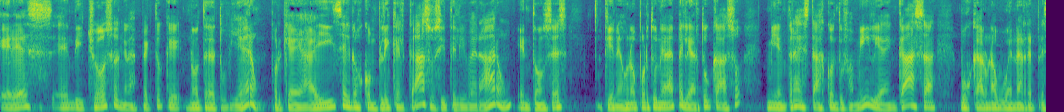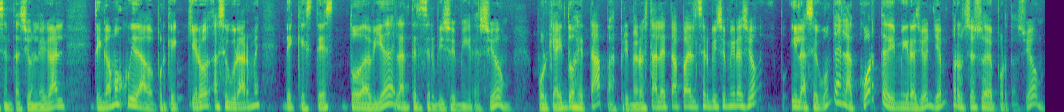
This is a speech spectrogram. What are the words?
eres eh, dichoso en el aspecto que no te detuvieron, porque ahí se nos complica el caso. Si te liberaron, entonces tienes una oportunidad de pelear tu caso mientras estás con tu familia en casa, buscar una buena representación legal. Tengamos cuidado porque quiero asegurarme de que estés todavía delante del servicio de inmigración, porque hay dos etapas. Primero está la etapa del servicio de inmigración y la segunda es la corte de inmigración ya en proceso de deportación.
